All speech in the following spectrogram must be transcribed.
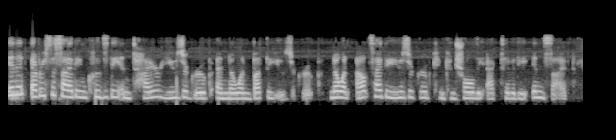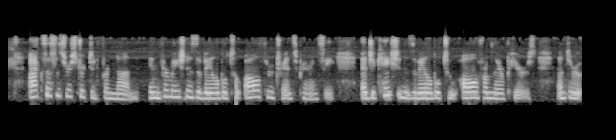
In it, every society includes the entire user group and no one but the user group. No one outside the user group can control the activity inside. Access is restricted for none. Information is available to all through transparency. Education is available to all from their peers and through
